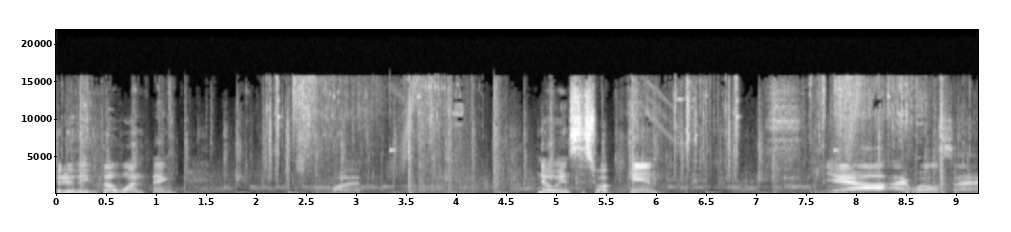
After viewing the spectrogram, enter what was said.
Literally the one thing. No insta swap to can. Yeah, I will say.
